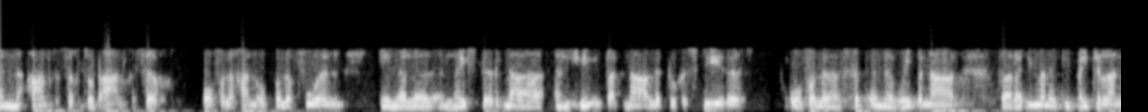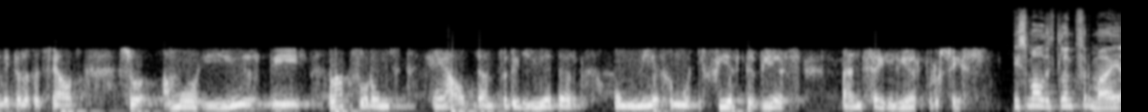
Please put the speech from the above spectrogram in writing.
in aangesig tot aangesig of hulle gaan op hulle foon en hulle luister na 'n link wat na hulle toe gestuur is of hulle sit in 'n webinar waar iemand uit die buiteland met hulle gesels. So almal hierdie platforms help dan vir die leerder om meer gemotiveerd te wees in sy leerproses. Ismail, dit klink vir my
